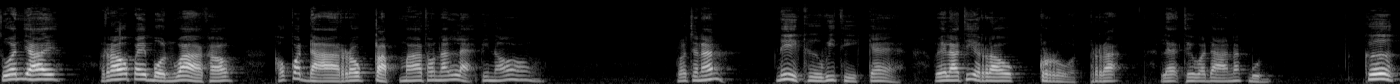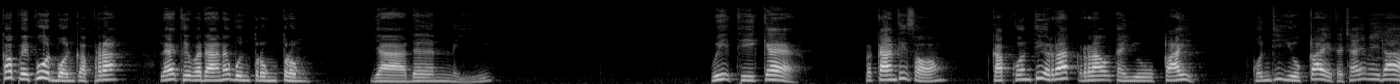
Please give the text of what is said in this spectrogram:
ส่วนใหญ่เราไปบ่นว่าเขาเขาก็ด่าเรากลับมาเท่านั้นแหละพี่น้อง เพราะฉะนั้นนี่คือวิธีแก้ เวลาที่เราโกรธพระและเทวดานักบุญ คือเขาไปพูดบ่นกับพระและเทวดานักบุญตรงๆ อย่าเดินหนี วิธีแก้ ประการที่สองกับคนที่รักเราแต่อยู่ไกล คนที่อยู่ใกล้แต่ใช้ไม่ได้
